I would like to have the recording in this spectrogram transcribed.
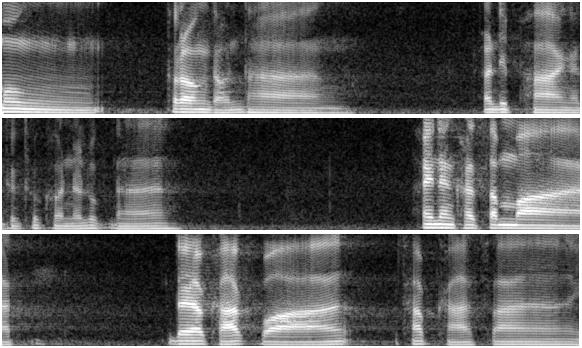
มุ่งตรงถนทางระนิพพานกันทุกๆคนนะลูกนะ ให้นั่งขัดสมาธิโดยเอาขาขวา ทับขาซ้าย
